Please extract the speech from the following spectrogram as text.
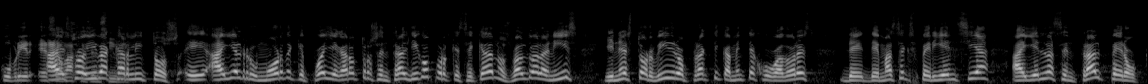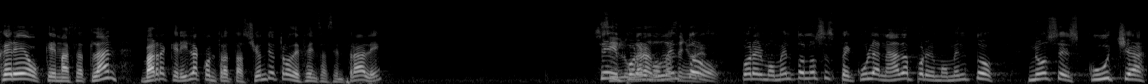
cubrir esa A eso iba, Carlitos. Eh, hay el rumor de que puede llegar otro central, digo porque se quedan Osvaldo Alanís y Néstor Vidro, prácticamente jugadores de, de, más experiencia ahí en la central, pero creo que Mazatlán va a requerir la contratación de otro defensa central, ¿eh? Sí, por el, momento, por el momento no se especula nada, por el momento no se escucha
